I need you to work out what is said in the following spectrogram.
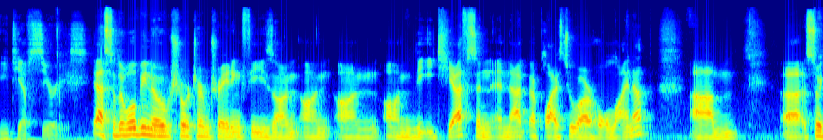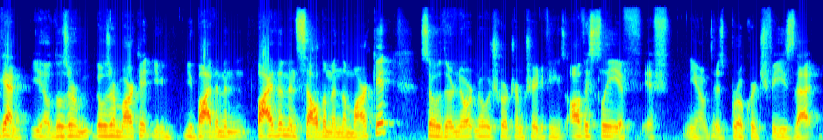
ETF series? Yeah, so there will be no short-term trading fees on on on on the ETFs, and, and that applies to our whole lineup. Um, uh, so again, you know, those are those are market. You, you buy them and buy them and sell them in the market. So there are no, no short-term trading fees. Obviously, if if you know there's brokerage fees that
